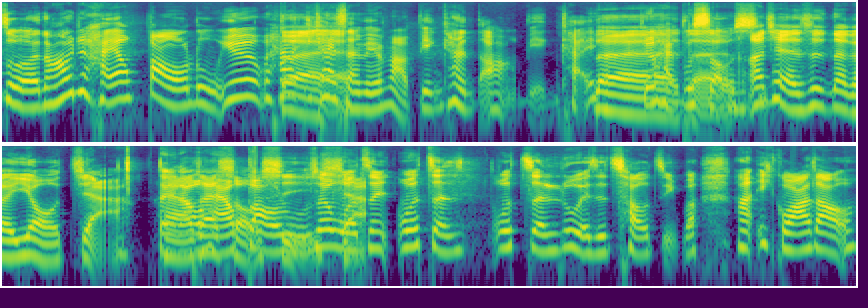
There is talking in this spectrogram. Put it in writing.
左了，然后就还要暴露，因为他对。一开始还没办法边看导航边开，对，就还不熟悉，而且是那个右驾，对，然后还要暴露，所以我整我整我整路也是超紧绷，然后一刮到，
